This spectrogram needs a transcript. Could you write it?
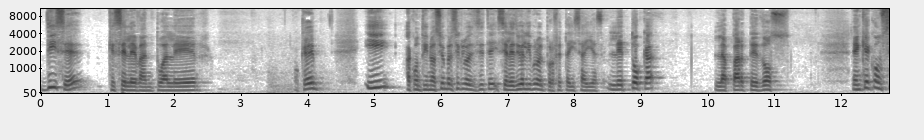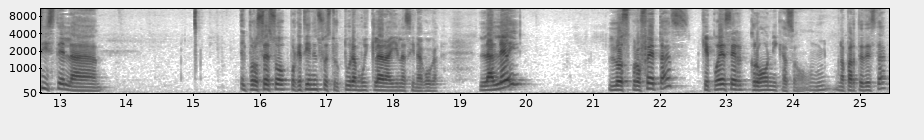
Dice que se levantó a leer. ¿Ok? Y a continuación, versículo 17, se le dio el libro del profeta Isaías. Le toca la parte 2. ¿En qué consiste la, el proceso? Porque tienen su estructura muy clara ahí en la sinagoga. La ley, los profetas, que puede ser crónicas o un- una parte de esta,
